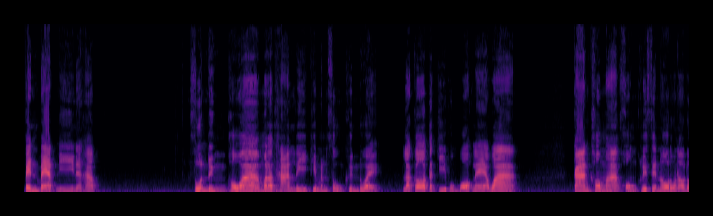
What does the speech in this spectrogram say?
เป็นแบบนี้นะครับ ส่วนหนึ่งเพราะว่ามาตรฐานลีกที่มันสูงขึ้นด้วย แล้วก็ตะกี้ผมบอกแล้วว่า การเข้ามาของคริสเตียโนโรนัลโด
